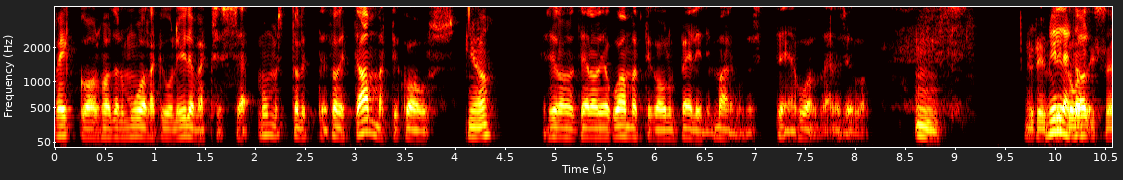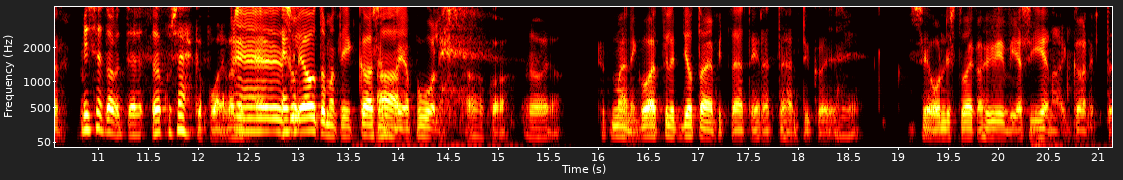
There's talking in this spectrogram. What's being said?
Veikko on hoitanut muuallakin kuin Ilveksessä. Mun mielestä te olitte, te olitte ammattikoulussa. Joo. Ja silloin teillä oli joku ammattikoulun peli, niin mä olin muuten sitten teidän huoltajana silloin. Mm. Millä te saada. Missä te olitte? Joku sähköpuoli? vai? Ei Se oli automatiikka-asentajapuoli. Ok, joo joo. Et mä niin ajattelin, että jotain pitää tehdä tähän tyköön. Niin. Se onnistui aika hyvin vielä siihen aikaan. Että...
